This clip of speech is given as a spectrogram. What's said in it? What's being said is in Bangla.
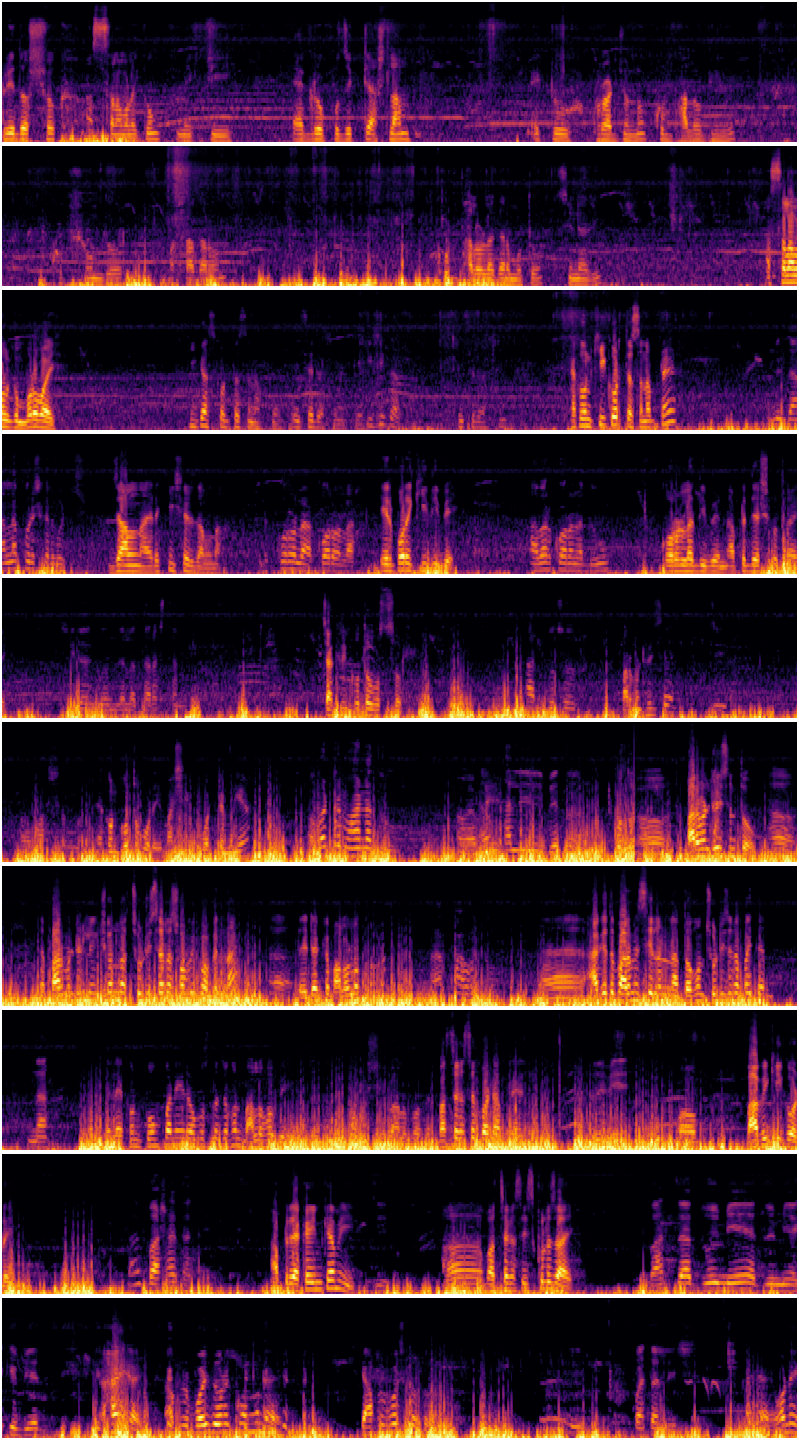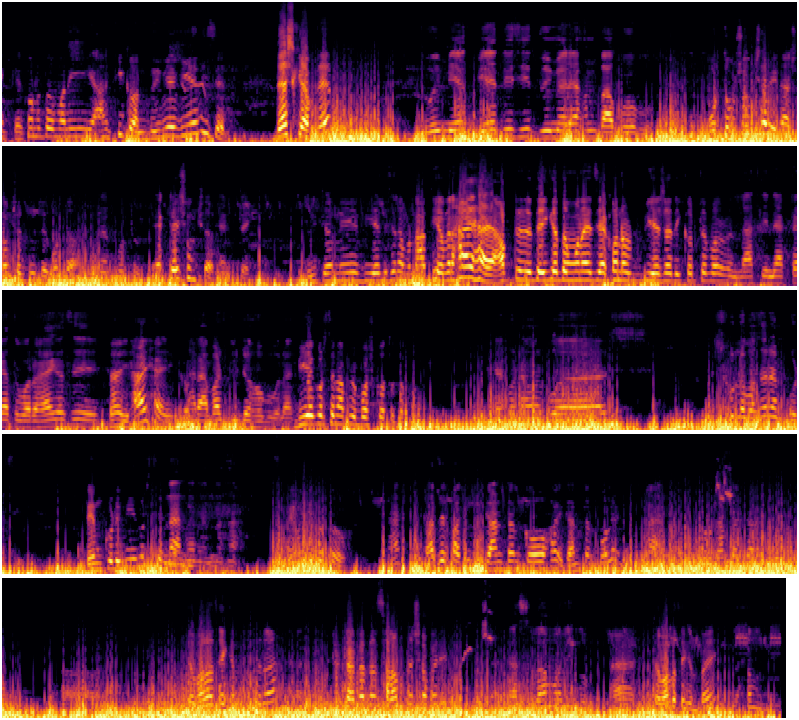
প্রিয় দর্শক আসসালামু আলাইকুম। আমি একটি অ্যাগ্রো প্রজেক্টে আসলাম। একটু ঘোরার জন্য খুব ভালো ভিউ খুব সুন্দর অসাধারণ খুব ভালো লাগার মতো সিনারি আসসালামু আলাইকুম বড় ভাই। কী কাজ করতেছেন আপনি? এই সাইডে আসেন একটু। কৃষিকাজ এই সাইডে আসেন। এখন কি করতেছেন আপনি? আমি জানলা পরিষ্কার করছি। জালনা এটা কিসের জালনা এটা করলা করলা। এরপরে কি দিবে? আবার করলা দেবো। করলা দিবেন। আপনি দেশ কোথায়? সিরাজগঞ্জ জেলা তারাস্থান চাকরি কত বছর? আট বছর। পারমিট হয়েছে? জি। মার্শাল্লাহ এখন কত পড়ে? মাসিক ওভার টাইম নিয়ে? আবার টাইম হয় না তো। খালি বেতন। কত? পারমিট হয়েছেন তো? হ্যাঁ। পারমিট হলে ইনশাল্লাহ ছুটি ছাড়া সবই পাবেন না? হ্যাঁ। তো এটা একটা ভালো লক্ষণ না? আগে তো পারমিট ছিলেন না তখন ছুটি ছাড়া পাইতেন? এখন কোম্পানির অবস্থা যখন ভালো হবে অবশ্যই ভালো পাবেন। বাচ্চা কাছে কয়টা আপনার? ভাবি কি করে? বাসায় থাকি। আপনার একা ইনকামই জি। বাচ্চা কাছে স্কুলে যায়? বাচ্চা দুই মেয়ে দুই মেয়েকে বিয়ে দিচ্ছি হাই হাই আপনার বয়স তো অনেক কম মনে হয়। কি আপনার বয়স কত? পঁয়তাল্লিশ। হ্যাঁ অনেক। এখনও তো মানে আর কি কন দুই মেয়ে বিয়ে দিছেন? দেশ কি আপনার? দুই মেয়ে বিয়ে দিয়েছি দুই মেয়ের এখন বাবু হব। প্রথম সংসারই না? সংসার দুইটা কোনটা? না একটাই সংসার? একটাই। দুইটা মেয়ে বিয়ে দিয়েছেন আমার নাতি হবেন হাই হাই আপনার দেখে তো মনে হয় যে এখনও বিয়ে শাদী করতে পারবেন না। লাতিন একটা এত বড় হয়ে গেছে। তাই? হাই হাই আর আবার দুইটা হব। বিয়ে করছেন আপনার বয়স কত তখন? এখন আমার বয়স ষোলো বছর আমি করছি প্রেম করে বিয়ে করছেন? না না না না না। ফ্যামিলি কত? হ্যাঁ? কাজের ফাঁকি কি গান টান কওয়া হয়? গান টান বলেন? না গান টান জানেন? না? ভালো থাকেন বন্ধুরা। টাটা সালাম দেন সবাই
